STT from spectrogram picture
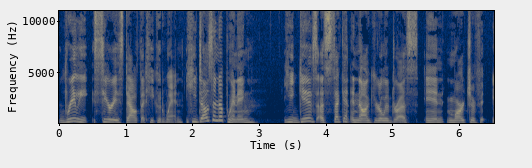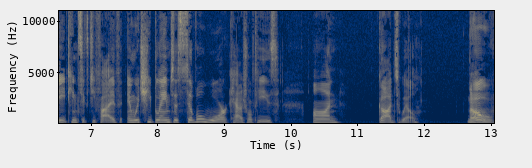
really serious doubt that he could win. He does end up winning. He gives a second inaugural address in March of 1865 in which he blames the Civil War casualties on God's will. Oh,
